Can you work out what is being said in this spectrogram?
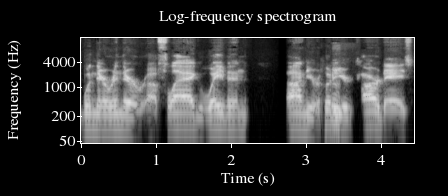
when they were in their uh, flag waving on your hood of hmm. your car days.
